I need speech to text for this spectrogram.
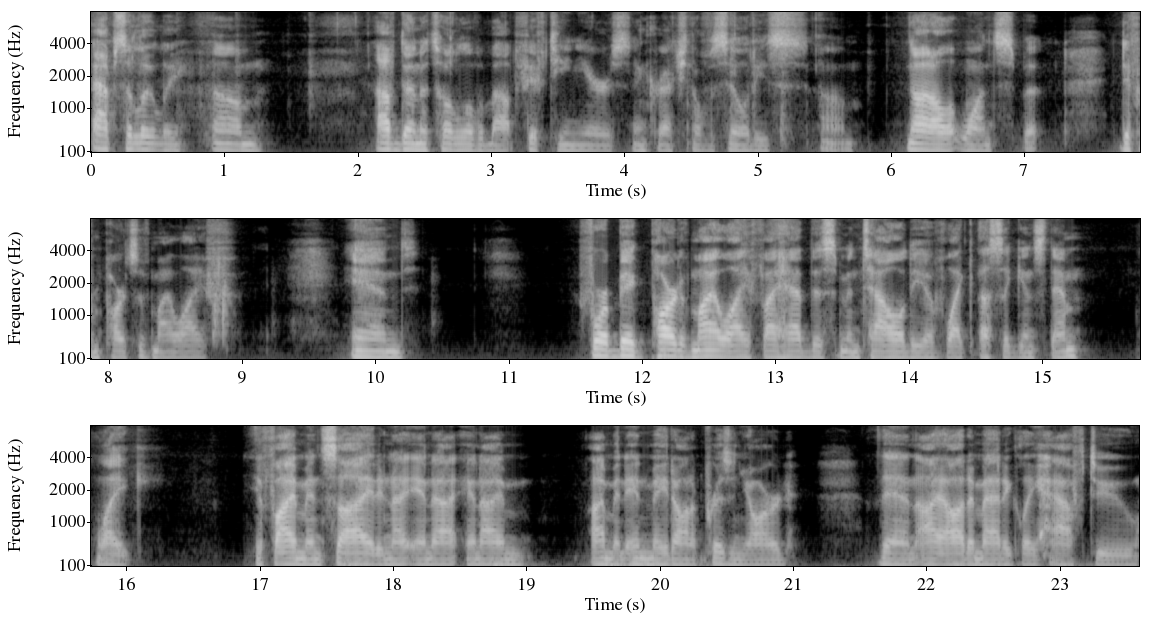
Absolutely. Um, I've done a total of about 15 years in correctional facilities, um, not all at once, but different parts of my life. And for a big part of my life, I had this mentality of like us against them. Like if I'm inside and I and I and I'm I'm an inmate on a prison yard, then I automatically have to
